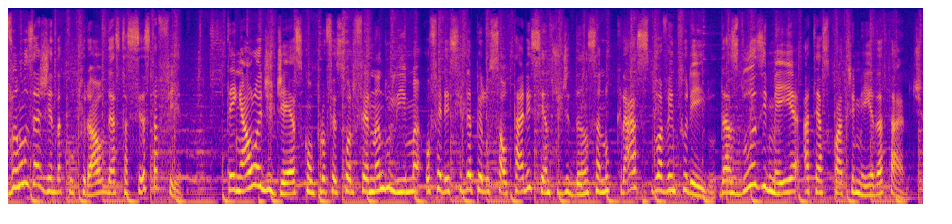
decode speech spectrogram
Vamos à agenda cultural desta sexta-feira. Tem aula de jazz com o professor Fernando Lima, oferecida pelo Saltare Centro de Dança no CRAS do Aventureiro, das duas e meia até as quatro e meia da tarde.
